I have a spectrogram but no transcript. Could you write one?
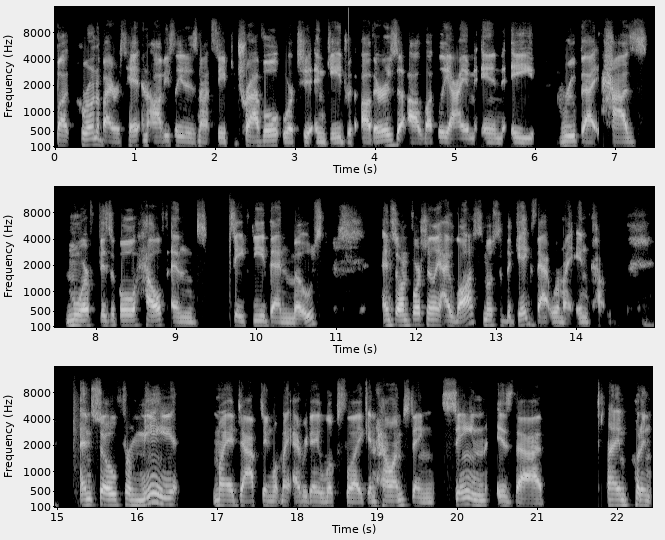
But coronavirus hit, and obviously it is not safe to travel or to engage with others. Uh, luckily, I am in a group that has more physical health and safety than most. And so, unfortunately, I lost most of the gigs that were my income. And so, for me, my adapting what my everyday looks like and how I'm staying sane is that I'm putting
